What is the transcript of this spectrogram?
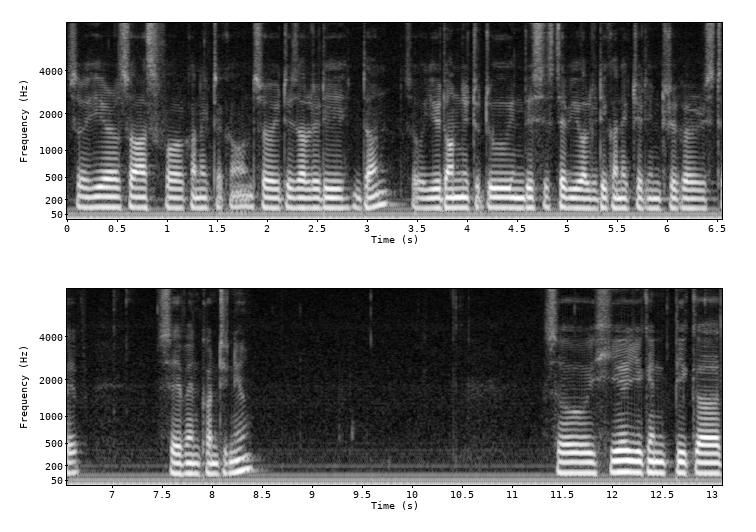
so here also ask for connect account. So it is already done. So you don't need to do in this step. You already connected in trigger step. Save and continue. So here you can pick a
